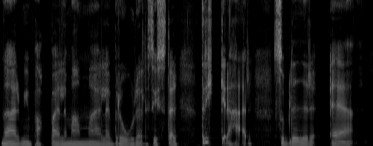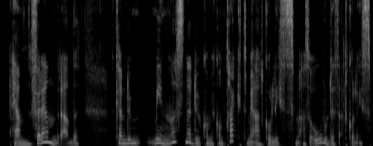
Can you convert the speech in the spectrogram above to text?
när min pappa eller mamma eller bror eller syster dricker det här så blir eh, hen förändrad. Kan du minnas när du kom i kontakt med alkoholism, alltså ordet alkoholism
